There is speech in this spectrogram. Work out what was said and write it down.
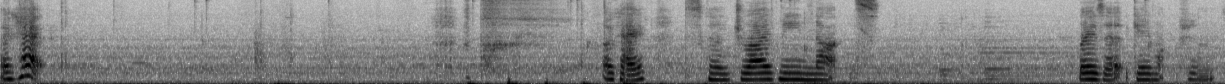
Okay. Okay. It's gonna drive me nuts. Where is it? Game options.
